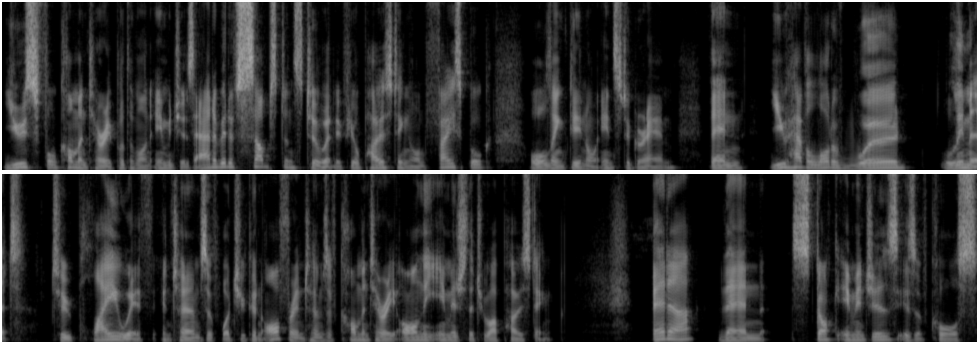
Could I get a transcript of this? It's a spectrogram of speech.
useful commentary, put them on images, add a bit of substance to it. If you're posting on Facebook or LinkedIn or Instagram, then you have a lot of word limit to play with in terms of what you can offer in terms of commentary on the image that you are posting. Better than stock images is, of course,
